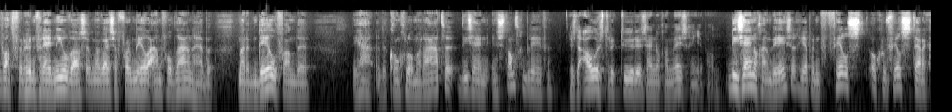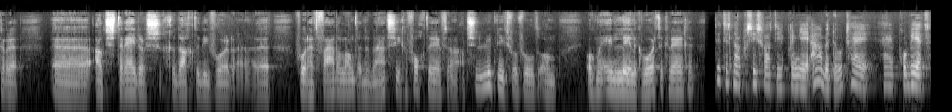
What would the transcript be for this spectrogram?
Wat voor hun vrij nieuw was, maar waar ze formeel aan voldaan hebben. Maar een deel van de, ja, de conglomeraten, die zijn in stand gebleven. Dus de oude structuren zijn nog aanwezig in Japan? Die zijn nog aanwezig. Je hebt een veel, ook een veel sterkere uh, oud-strijdersgedachte die voor, uh, voor het vaderland en de natie gevochten heeft. En er absoluut niet voor voelt om ook maar één lelijk woord te krijgen. Dit is nou precies wat die premier Abe doet. Hij, hij probeert,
